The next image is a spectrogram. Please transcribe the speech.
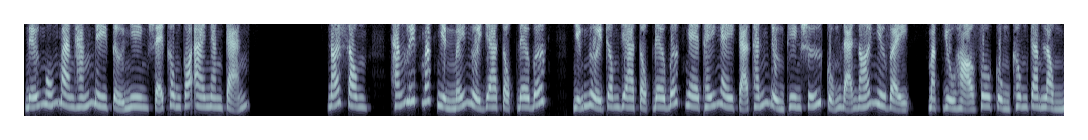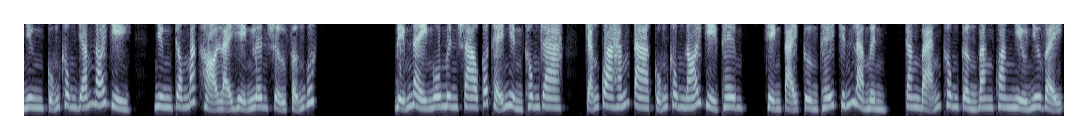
nếu muốn mang hắn đi tự nhiên sẽ không có ai ngăn cản. Nói xong, hắn liếc mắt nhìn mấy người gia tộc đeo bớt những người trong gia tộc đeo bớt nghe thấy ngay cả thánh đường thiên sứ cũng đã nói như vậy, mặc dù họ vô cùng không cam lòng nhưng cũng không dám nói gì, nhưng trong mắt họ lại hiện lên sự phẫn uất. Điểm này ngô minh sao có thể nhìn không ra, chẳng qua hắn ta cũng không nói gì thêm hiện tại cường thế chính là mình, căn bản không cần băn khoăn nhiều như vậy.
